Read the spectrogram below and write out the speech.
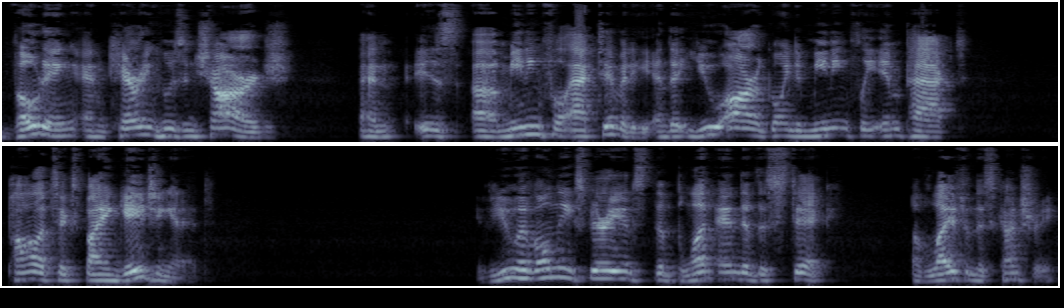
voting and caring who's in charge and is a meaningful activity and that you are going to meaningfully impact politics by engaging in it. If you have only experienced the blunt end of the stick of life in this country,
